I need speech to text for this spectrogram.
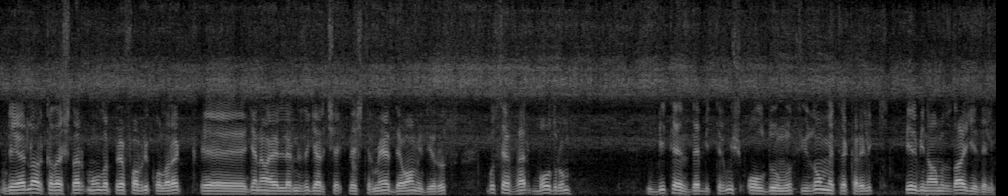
Değerli arkadaşlar Muğla Prefabrik olarak eee, gene hayallerinizi gerçekleştirmeye devam ediyoruz. Bu sefer Bodrum Bitez'de bitirmiş olduğumuz 110 metrekarelik bir binamızı daha gezelim.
